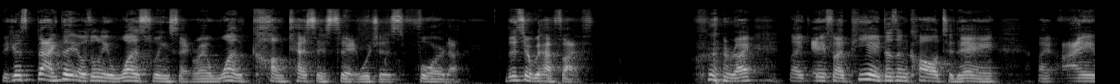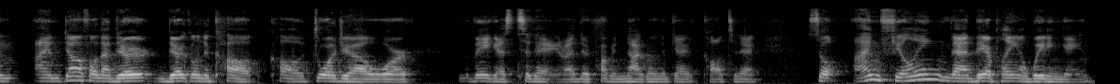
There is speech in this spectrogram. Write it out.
because back then it was only one swing state, right? One contested state, which is Florida. This year we have five, right? Like if a PA doesn't call today, like I'm I'm doubtful that they're they're going to call call Georgia or Vegas today, right? They're probably not going to get called today. So I'm feeling that they're playing a waiting game.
